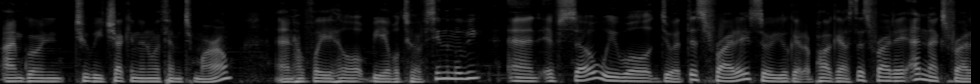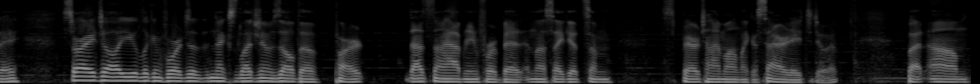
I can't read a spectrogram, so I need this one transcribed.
I'm going to be checking in with him tomorrow, and hopefully he'll be able to have seen the movie. And if so, we will do it this Friday. So you'll get a podcast this Friday and next Friday. Sorry to all you looking forward to the next Legend of Zelda part. That's not happening for a bit unless I get some spare time on like a Saturday to do it. But um,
